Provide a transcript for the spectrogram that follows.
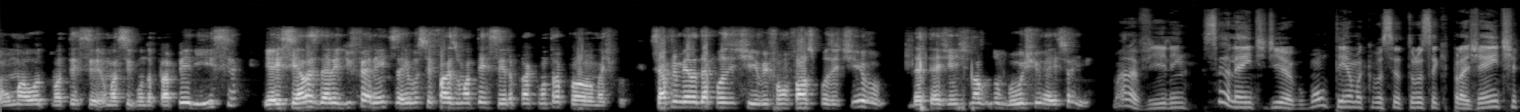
uma outra, uma terceira, uma segunda para perícia e aí, se elas derem diferentes, aí você faz uma terceira para contraprova. Mas tipo, se a primeira der positivo e for um falso positivo, detergente no, no bucho, é isso aí. Maravilha, hein? Excelente, Diego. Bom tema que você trouxe aqui pra gente.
